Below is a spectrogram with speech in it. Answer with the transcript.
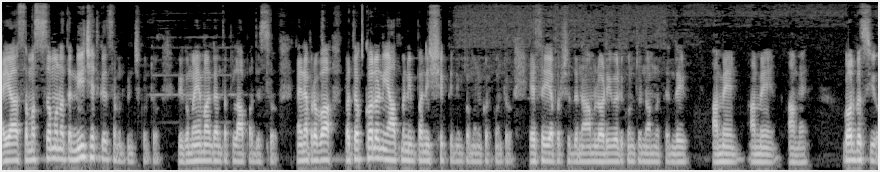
అయ్యా సమస్తమున్నత నీ చేతికి సమర్పించుకుంటూ మీకు మహిమ గంతపులు ఆపాదిస్తూ అయినా ప్రభా ప్రతి ఒక్కరు నీ ఆత్మ నింపని శక్తి నింపమని కోరుకుంటూ ఏసయ్య పరిశుద్ధ నామలో అడిగి వేడుకుంటున్నాము తండ్రి. Amen amen amen God bless you.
